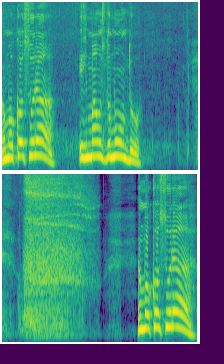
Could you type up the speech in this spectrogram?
Mocossurã, irmãos do mundo. Mocossurã,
